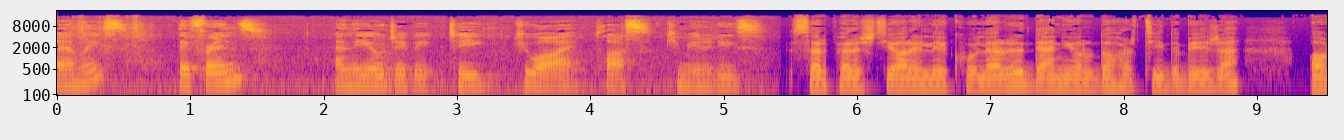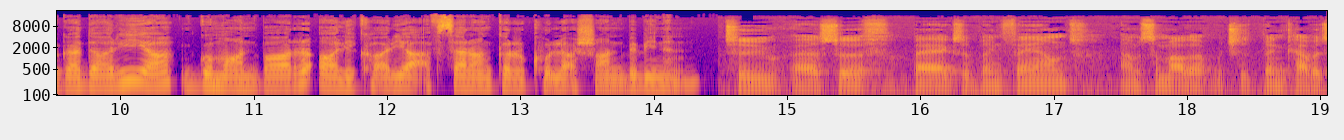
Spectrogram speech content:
families, their friends and the LGBTQI plus communities. سرپرشتیار لیکولر دانیل دهرتی دبیجه آگاداری یا گمانبار آلیکاری افسران کر کلاشان ببینن. Two uh, surf bags have been found, um, some other which has been covered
